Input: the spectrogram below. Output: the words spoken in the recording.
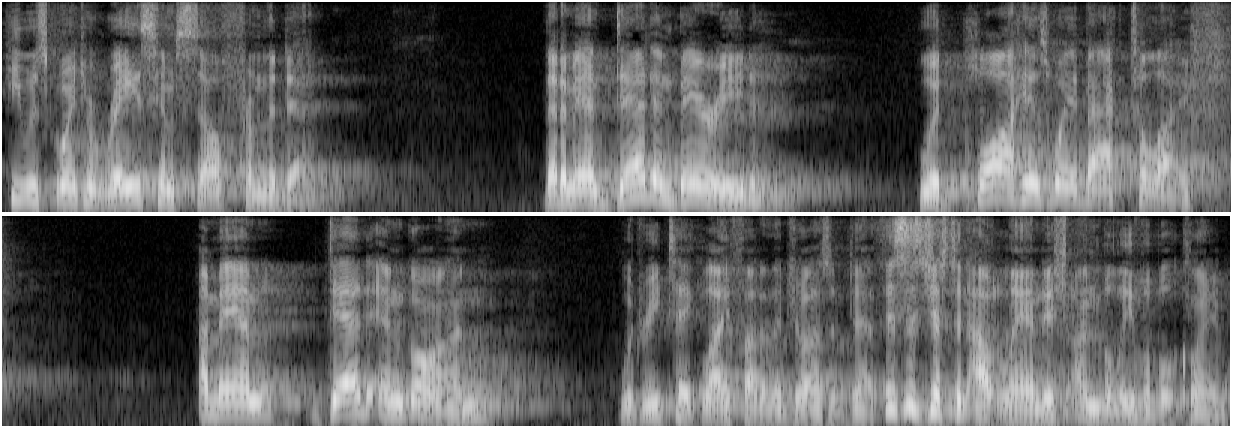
he was going to raise himself from the dead. That a man dead and buried would claw his way back to life. A man dead and gone would retake life out of the jaws of death. This is just an outlandish, unbelievable claim.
